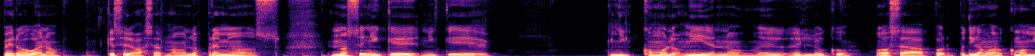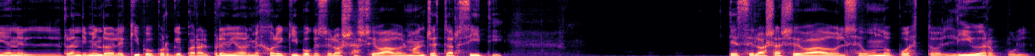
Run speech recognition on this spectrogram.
Pero bueno, ¿qué se le va a hacer, no? Los premios. No sé ni qué, ni qué. Ni cómo los miden, ¿no? es loco. O sea, digamos cómo miden el rendimiento del equipo, porque para el premio del mejor equipo que se lo haya llevado el Manchester City, que se lo haya llevado el segundo puesto el Liverpool,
